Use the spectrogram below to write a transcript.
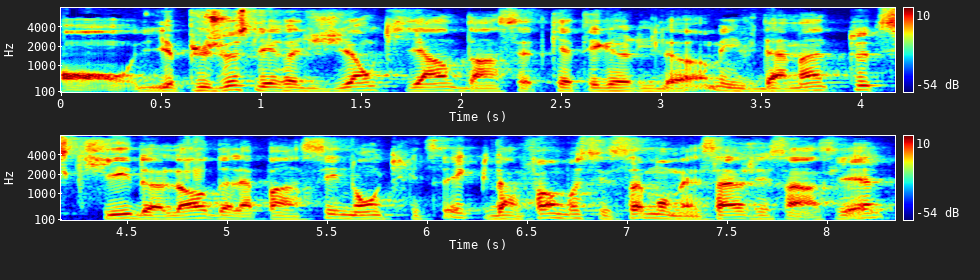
il n'y a plus juste les religions qui entrent dans cette catégorie-là, mais évidemment, tout ce qui est de l'ordre de la pensée non critique. Puis dans le fond, moi, c'est ça mon message essentiel.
